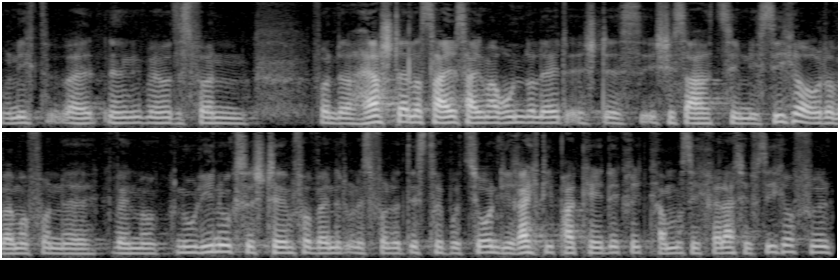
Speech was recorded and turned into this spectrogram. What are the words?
Und nicht, weil, wenn man das von, von der Herstellerseite sage ich mal, runterlädt, ist, das, ist die Sache ziemlich sicher. Oder wenn man, von wenn man GNU Linux-System verwendet und es von der Distribution direkt die Pakete kriegt, kann man sich relativ sicher fühlen.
